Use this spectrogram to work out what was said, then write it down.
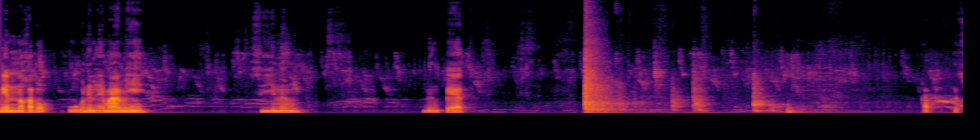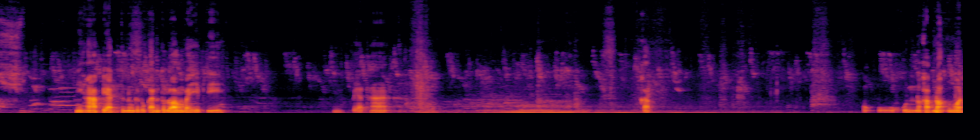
เน่นเนาะครับเพราะปูเขาเน่นให้มามีสี่หนึ่งหนึ่งแปดครับนี่หาแปดตัวหนึ่งกระตุกกันตัวรองไว้เอฟซีแปดห้าครับของปูคุณนะครับเนาะงวด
